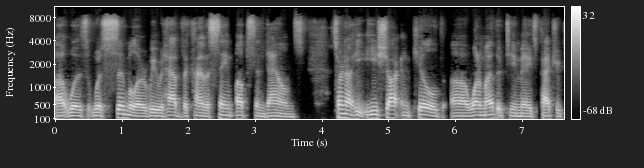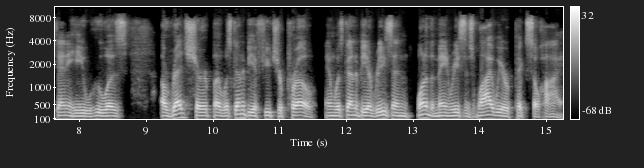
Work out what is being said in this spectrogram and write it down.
uh, was was similar. We would have the kind of the same ups and downs. Turned out he he shot and killed uh, one of my other teammates, Patrick Dennehy, who was a red shirt but was going to be a future pro and was going to be a reason, one of the main reasons why we were picked so high.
